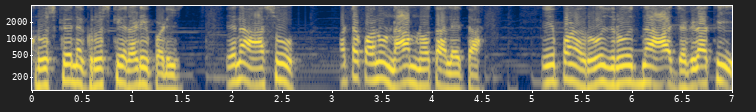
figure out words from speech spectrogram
ઘૃસકે ને ઘ્રુસકે રડી પડી. તેના આંસુ અટકવાનું નામ નહોતા લેતા. એ પણ રોજ રોજના આ ઝઘડાથી,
